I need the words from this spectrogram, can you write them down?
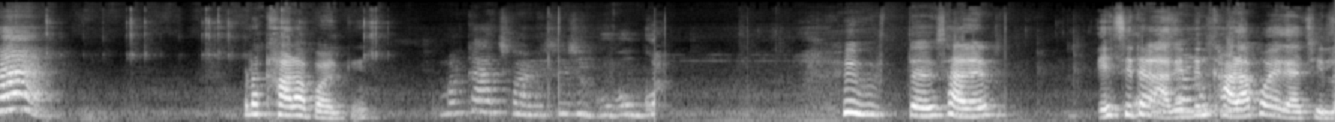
হ্যাঁ। ওটা খারাপ আর কি। আমার কাজ করে না সে স্যারের এসিটা আগের দিন খারাপ হয়ে গেছিল।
